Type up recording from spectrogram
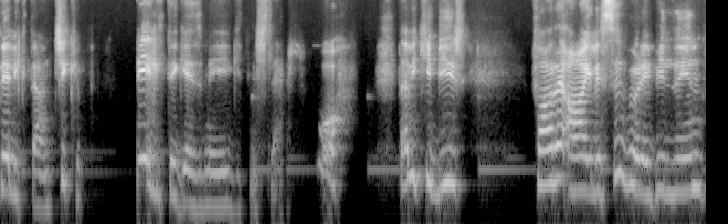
delikten çıkıp birlikte gezmeye gitmişler. Oh, tabii ki bir fare ailesi böyle bildiğin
